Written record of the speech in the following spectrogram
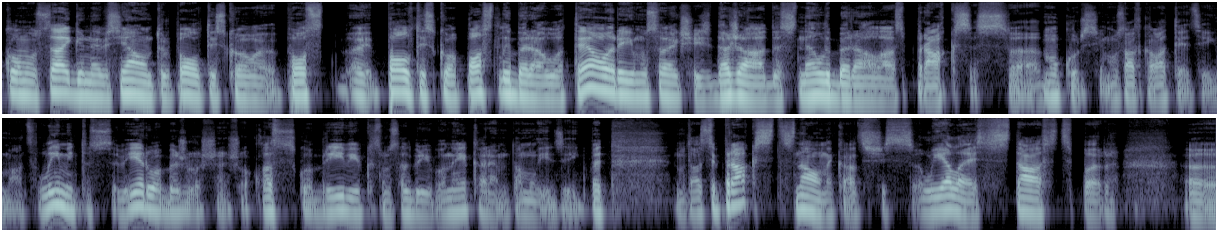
ko mums vajag, nevis jaunu politisko, post, politisko postliberālo teoriju, mums vajag šīs dažādas neliberālās prakses, nu, kuras ja mums atkal attiecīgi māca limitus, sevi ierobežošanu, šo klasisko brīvību, kas mums atbrīvo no iekariem un tam līdzīgi. Bet nu, tās ir prakses, tas nav nekāds šis lielais stāsts par uh,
